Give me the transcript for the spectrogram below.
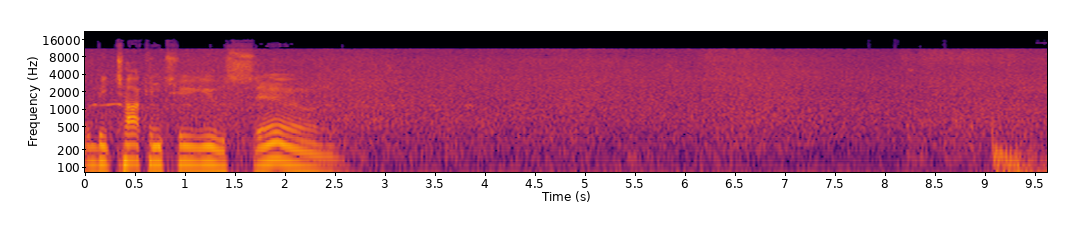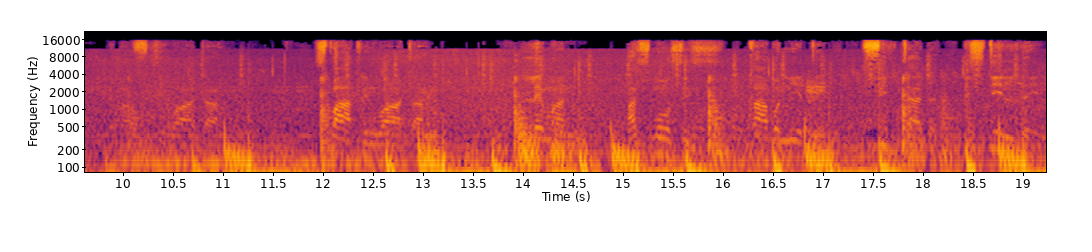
we'll be talking to you soon. sparkling water, lemon, osmosis, carbonated, filtered, distilled.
